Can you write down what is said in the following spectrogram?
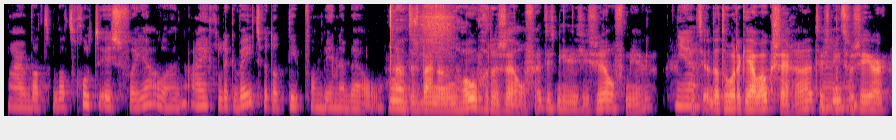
Maar wat, wat goed is voor jou. En eigenlijk weten we dat diep van binnen wel. Nou, het is bijna een hogere zelf. Hè? Het is niet eens jezelf meer. Ja. dat hoor ik jou ook zeggen. Het is niet zozeer...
